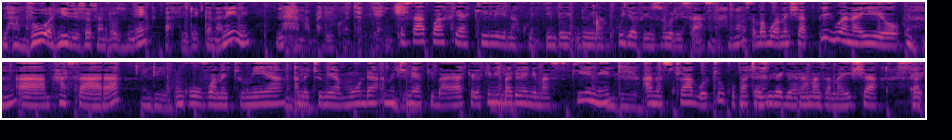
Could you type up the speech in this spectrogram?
na mvua hizi sasa ndo zimeathirika na nini na mabadiliko ya tabia nchi. Sasa hapo afya ya akili inaku- ndo ndo inakuja vizuri sasa, kwa sababu ameshapigwa na hiyo um, hasara, Ndiyo. nguvu ametumia, ametumia muda, ametumia akiba yake, lakini bado yeye ni maskini, Ndiyo. ana struggle tu kupata zile gharama za maisha eh,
